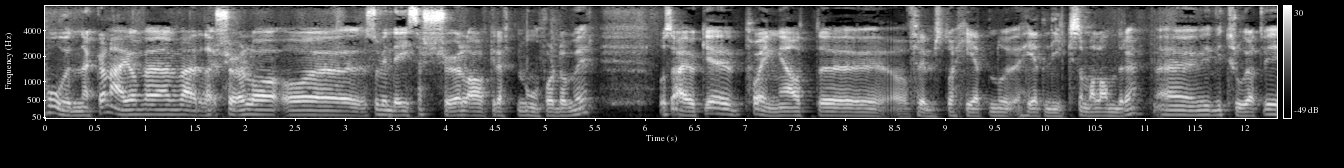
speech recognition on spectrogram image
Hovednøkkelen er jo å være deg sjøl, og, og, så vil det i seg sjøl avkrefte noen fordommer. Og så er jo ikke poenget at, uh, å fremstå helt, helt, lik som alle andre. Uh, vi, vi, tror at vi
